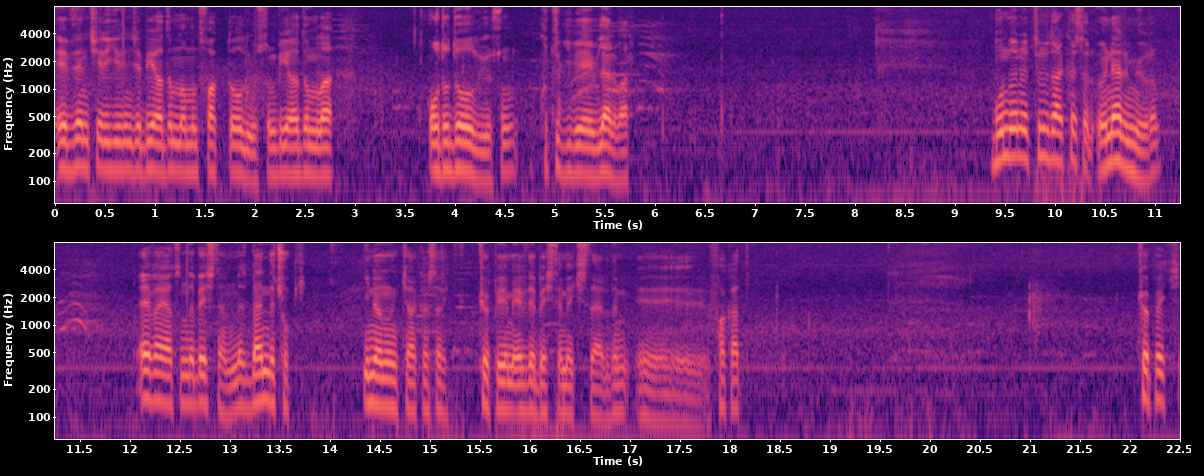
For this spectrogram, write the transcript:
Evden içeri girince bir adımla mutfakta oluyorsun, bir adımla odada oluyorsun. Kutu gibi evler var. Bundan ötürü de arkadaşlar önermiyorum. Ev hayatında beslenmez. Ben de çok inanın ki arkadaşlar köpeğimi evde beslemek isterdim. Ee, fakat köpek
